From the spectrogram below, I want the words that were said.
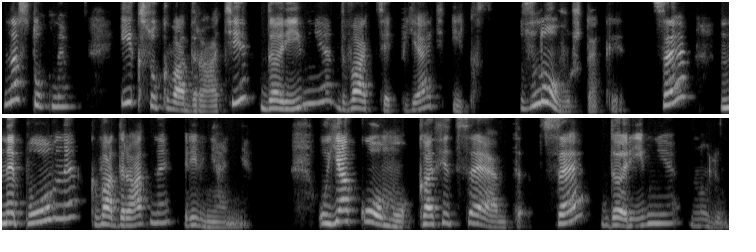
Наступне. х у квадраті дорівнює 25х. Знову ж таки, це неповне квадратне рівняння, у якому коефіцієнт С дорівнює нулю.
